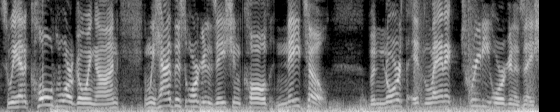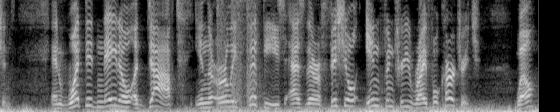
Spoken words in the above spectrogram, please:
So we had a Cold War going on, and we had this organization called NATO the North Atlantic Treaty Organization. And what did NATO adopt in the early 50s as their official infantry rifle cartridge? Well,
